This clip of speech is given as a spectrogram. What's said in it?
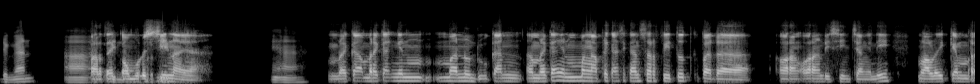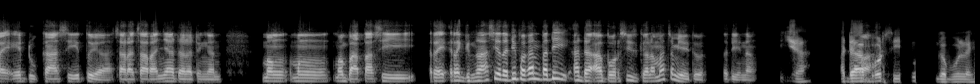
dengan uh, Partai Cina. Komunis Cina ya. Ya. Mereka mereka ingin menundukkan mereka ingin mengaplikasikan servitude kepada orang-orang di Xinjiang ini melalui camp reedukasi itu ya. Cara-caranya adalah dengan meng- meng- membatasi re- regenerasi tadi bahkan tadi ada aborsi segala macam ya itu tadi Nang. Iya, ada Wah. aborsi itu nggak boleh.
